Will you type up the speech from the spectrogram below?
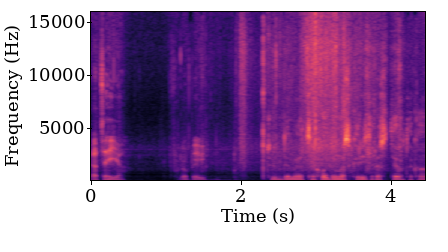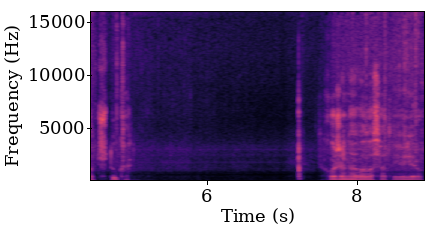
А це я в кропиві. Тут, де ми оце ходимо, скрізь росте отака от штука. Схожа на волосатий огірок.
